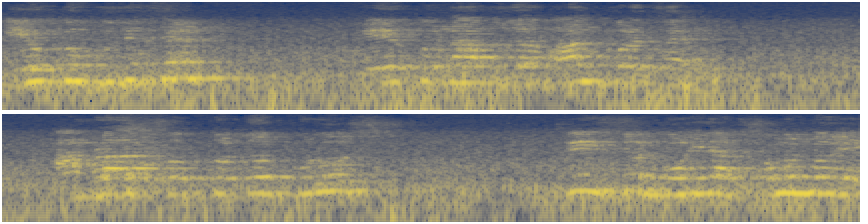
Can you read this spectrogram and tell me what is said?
কেউ কেউ বুঝেছেন, কেউ কেউ না বুঝার ভান করেছেন। আমরা সত্তর জন পুরুষ, ত্রিশ জন মহিলার সমন্বয়ে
